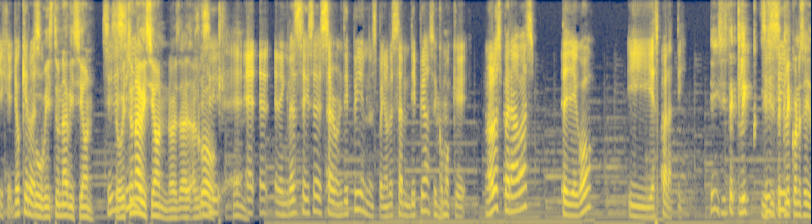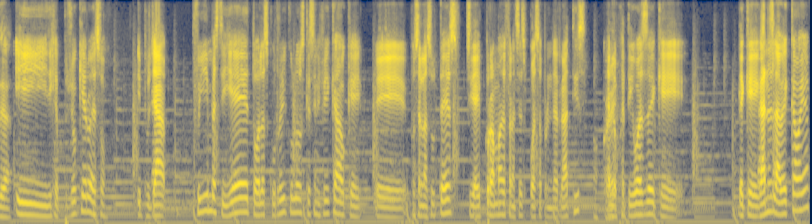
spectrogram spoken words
Dije, yo quiero eso. Tuviste una visión. Sí, sí, Tuviste sí. una visión. ¿no? Es Sí, Algo. sí. En, en- en inglés se dice serendipity, en español es serendipia, así Ujú. como que no lo esperabas, te llegó y es para ti. Hiciste clic. Hiciste clic con esa idea. Y dije, pues yo quiero eso. Y pues ya fui, investigué todos los currículos, qué significa, ok, eh, pues en las UTs, si hay programa de francés, puedes aprender gratis. Ok. El objetivo es de que, de que ganes la beca, vaya,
